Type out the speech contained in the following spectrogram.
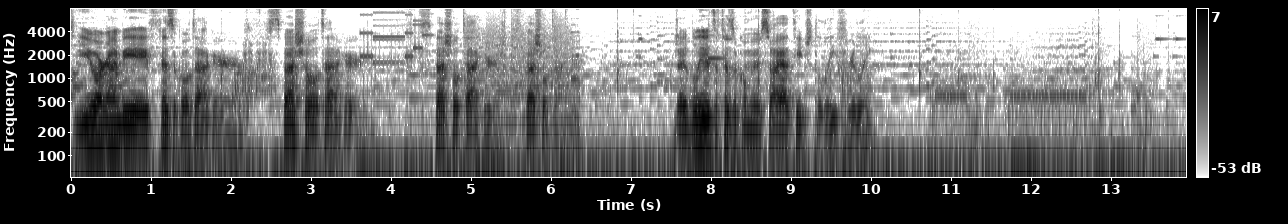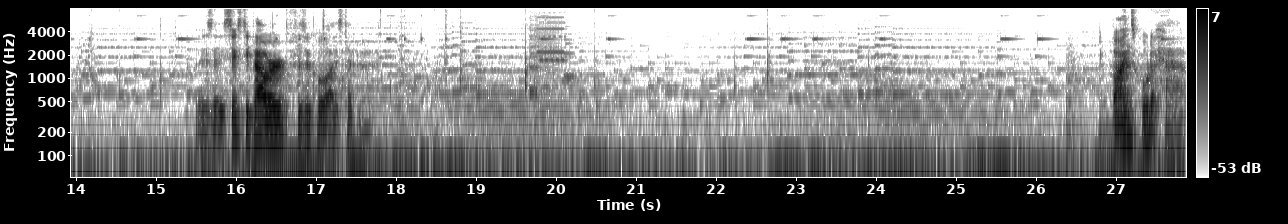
So you are gonna be a physical attacker, special attacker, special attacker, special attacker. Which I believe it's a physical move, so I gotta teach the leaf, really. It is a 60 power physical ice type move. Bind's cool to have.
